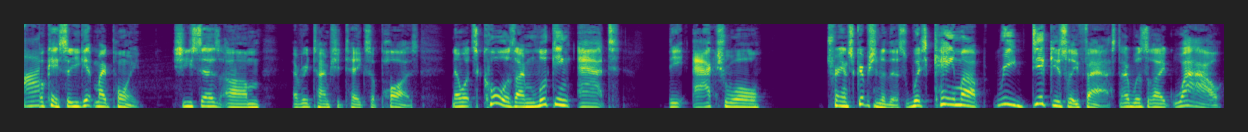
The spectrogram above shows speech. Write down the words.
I- okay, so you get my point. She says um every time she takes a pause. Now, what's cool is I'm looking at the actual transcription of this, which came up ridiculously fast. I was like, wow.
